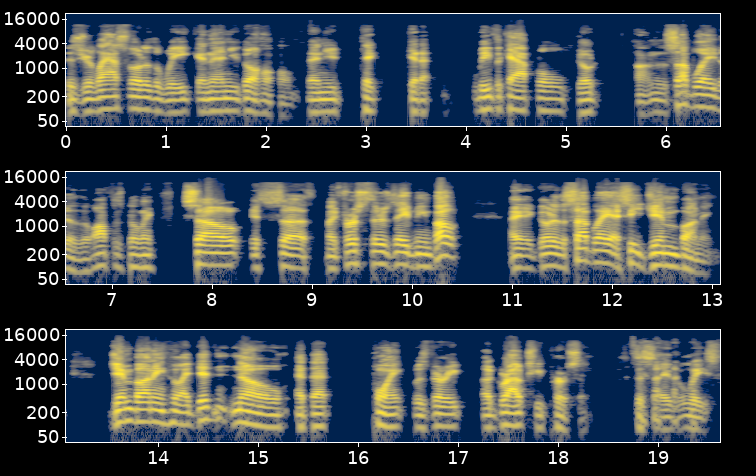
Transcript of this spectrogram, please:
is your last vote of the week, and then you go home. Then you take get a, leave the Capitol, go on the subway to the office building. So it's uh, my first Thursday evening vote. I go to the subway. I see Jim Bunning. Jim Bunning, who I didn't know at that point, was very a grouchy person, to say the least.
